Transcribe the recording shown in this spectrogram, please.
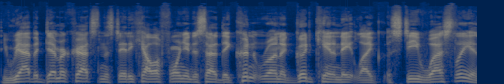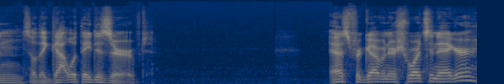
The rabid Democrats in the state of California decided they couldn't run a good candidate like Steve Westly, and so they got what they deserved. As for Governor Schwarzenegger,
